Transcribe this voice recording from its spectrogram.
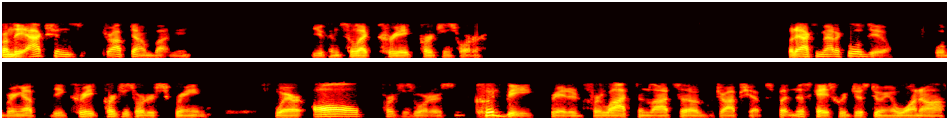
From the Actions drop-down button, you can select Create Purchase Order. What Acumatica will do will bring up the Create Purchase Order screen, where all purchase orders could be created for lots and lots of dropships, but in this case, we're just doing a one-off.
